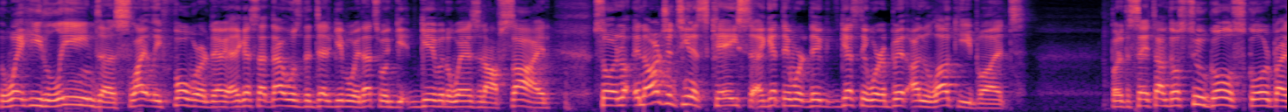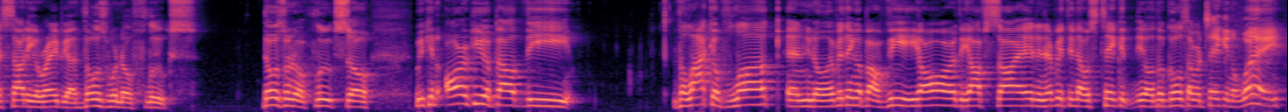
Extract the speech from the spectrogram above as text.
the way he leaned uh, slightly forward, I guess that, that was the dead giveaway. That's what g- gave it away as an offside. So in, in Argentina's case, I get they were they guess they were a bit unlucky, but but at the same time, those two goals scored by Saudi Arabia, those were no flukes. Those were no flukes. So we can argue about the the lack of luck and you know everything about VAR, the offside, and everything that was taken, you know, the goals that were taken away.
